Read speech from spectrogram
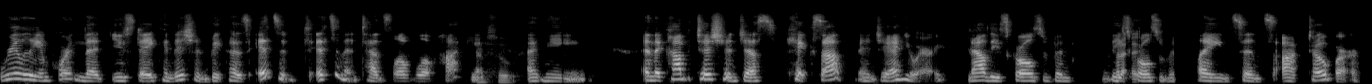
really important that you stay conditioned because it's a, it's an intense level of hockey. Absolutely. I mean, and the competition just kicks up in January. Now these girls have been these girls have been playing since October,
